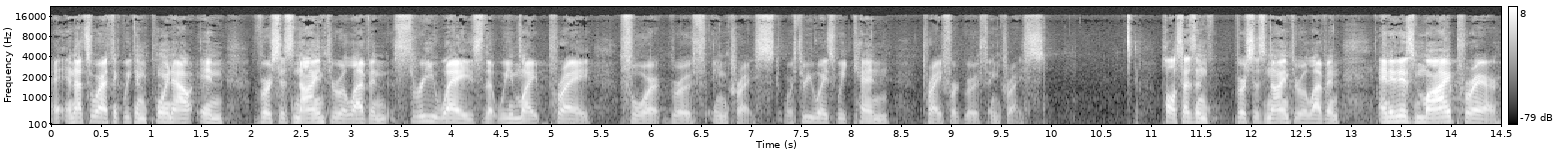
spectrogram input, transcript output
And that's where I think we can point out in verses 9 through 11 three ways that we might pray for growth in Christ, or three ways we can pray for growth in Christ. Paul says in verses 9 through 11, and it is my prayer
